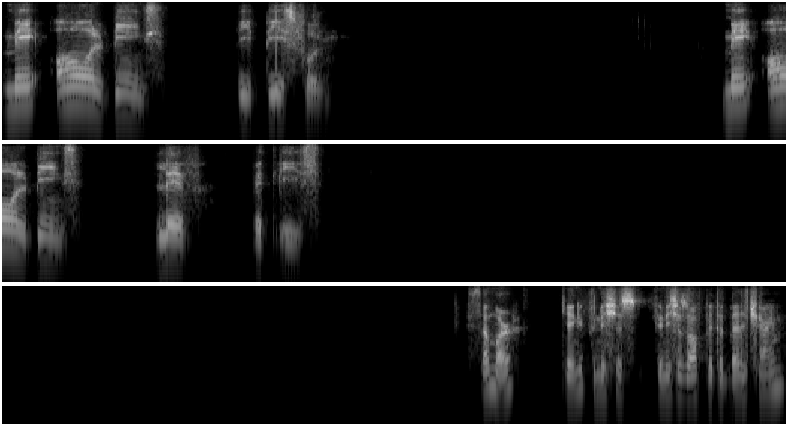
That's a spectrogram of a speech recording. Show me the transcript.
May all beings be peaceful. May all beings live with ease. Summer, can you finish us, finish us off with a bell chime?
